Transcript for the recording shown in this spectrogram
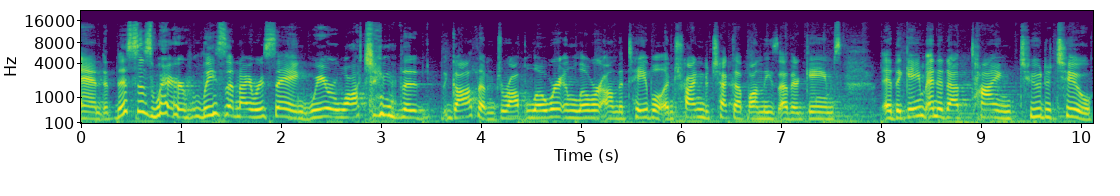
And this is where Lisa and I were saying we were watching the Gotham drop lower and lower on the table and trying to check up on these other games. Uh, the game ended up tying two to two.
